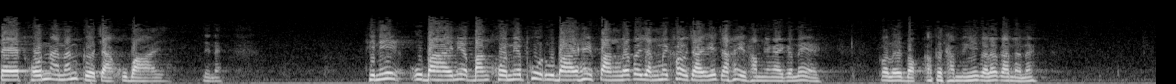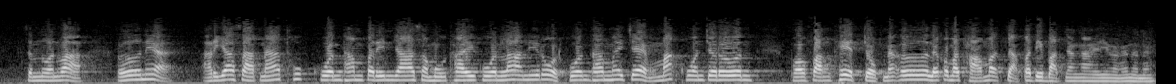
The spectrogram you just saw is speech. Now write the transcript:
แต่ผลอันนั้นเกิดจากอุบายเนี่ยนะทีนี้อุบายเนี่ยบางคนเนี่ยพูดอุบายให้ฟังแล้วก็ยังไม่เข้าใจจะให้ทํำยังไงกันแน่ ก็เลยบอกเอาไปทำอย่างนี้กันแล้วกันนะนะจำนวนว่า เออเนี่ย อริยศาสตร์นะ ทุกควรทำปริญญาสมุทัยควรละนิโรธควรทำให้แจ้งมรรคควรเจริญ พอฟังเทศจบนะเออ แล้วก็มาถามว่าจะปฏิบัติยังไงเหมือนกันนะนะ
